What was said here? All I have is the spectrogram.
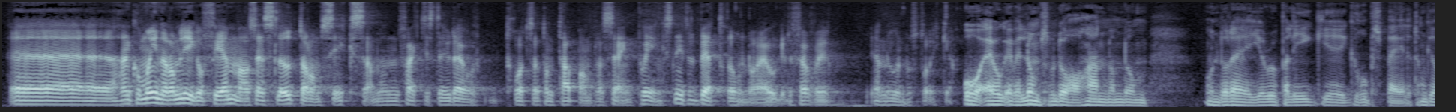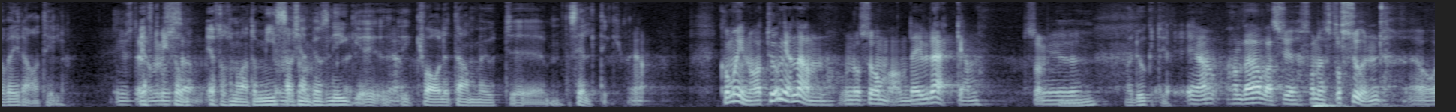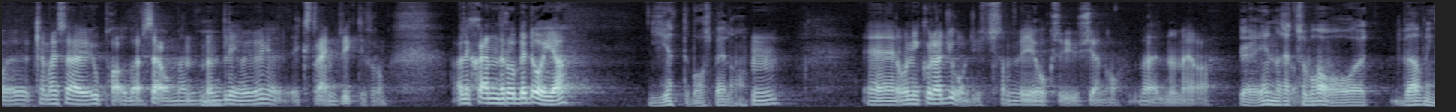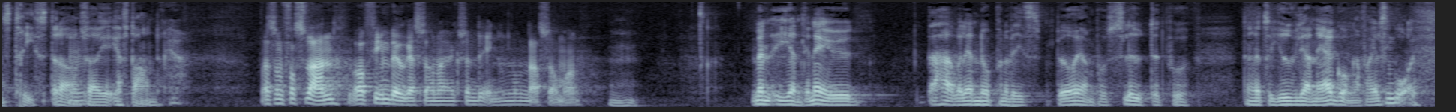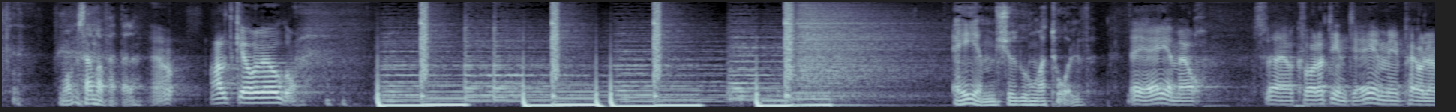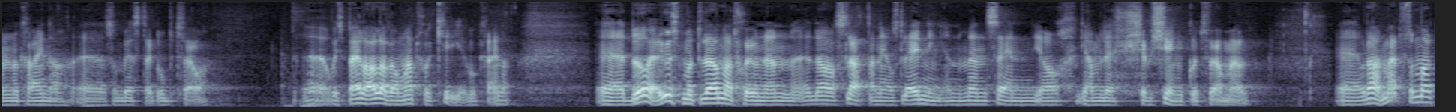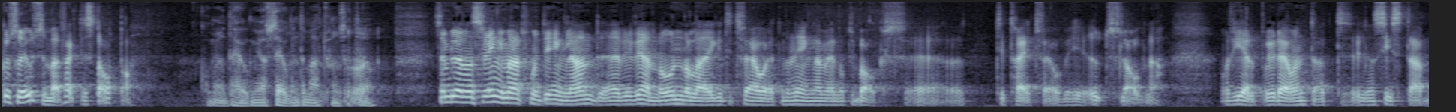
Eh, han kommer in när de ligger femma och sen slutar de sexa. Men faktiskt är ju då, trots att de tappar en placering, poängsnittet bättre under Åge. Det får vi ändå understryka. Och Åge är väl de som då har hand om dem under det Europa League-gruppspelet de går vidare till. Just det, eftersom, de missar, eftersom de, att de missar Champions League-kvalet där mot eh, Celtic. Ja. Kommer in några tunga namn under sommaren. David Ackham som ju mm. Vad duktig. Ja, han värvas ju från Östersund. Och kan man ju säga är oprövad så, men, mm. men blir ju extremt viktig för dem. Alejandro Bedoya. Jättebra spelare. Mm. Eh, och Nikola Djordjic som vi också ju känner väl numera. Det är en rätt så bra värvningstrist det där mm. så i efterhand. Ja. Vad som försvann var Finnbogason och Erik Sundin under den där sommaren. Mm. Men egentligen är ju det här väl ändå på något vis början på slutet på den rätt så ljuvliga nedgången för Helsingborg. Får man väl sammanfatta det. Ja, allt går i vågor. EM 2012. Det är EM-år. Sverige har kvalat in till EM i Polen och Ukraina eh, som bästa grupp två. Eh, vi spelar alla våra matcher i Kiev, Ukraina. Eh, börjar just mot värdnationen eh, där Zlatan är hos ledningen men sen gör gamle Shevchenko två mål. Eh, och det är en match som Markus Rosenberg faktiskt startar. Kommer jag inte ihåg, men jag såg inte matchen. Så ja. Sen blir det en svängig match mot England. Eh, vi vänder underläget till 2-1, men England vänder tillbaks eh, till 3-2. Vi är utslagna. Och det hjälper ju då inte att i den sista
